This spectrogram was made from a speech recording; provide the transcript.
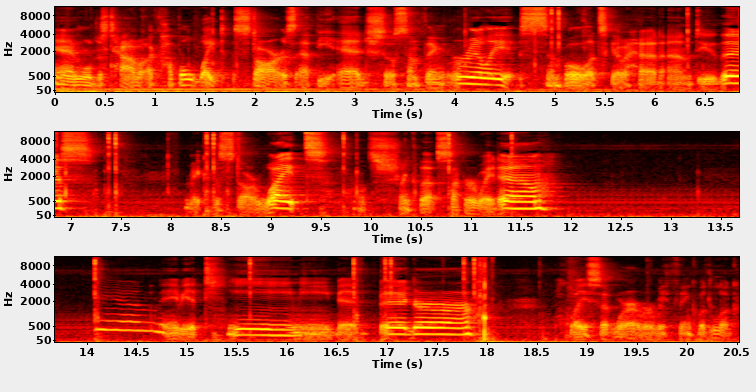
And we'll just have a couple white stars at the edge. So something really simple. Let's go ahead and do this. Make the star white. Let's shrink that sucker way down. And maybe a teeny bit bigger place it wherever we think would look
